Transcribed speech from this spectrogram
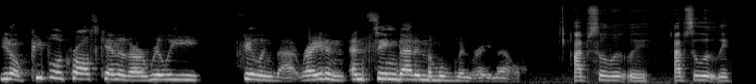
you know people across Canada are really feeling that right and and seeing that in the movement right now. Absolutely. Absolutely.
